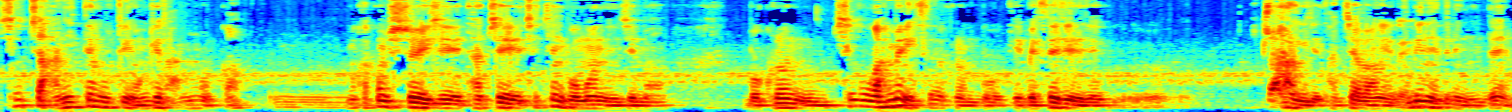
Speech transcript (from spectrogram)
진짜 아니 때문에 연계가는 걸까 음, 뭐 가끔씩 저희 이제 단체 채팅 보면 이제 막 뭐 그런 친구가 한 명 있어요. 그럼 뭐 이렇게 메시지를 이제 그쫙 이제 단체방에 뿌린 애들이 있는데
